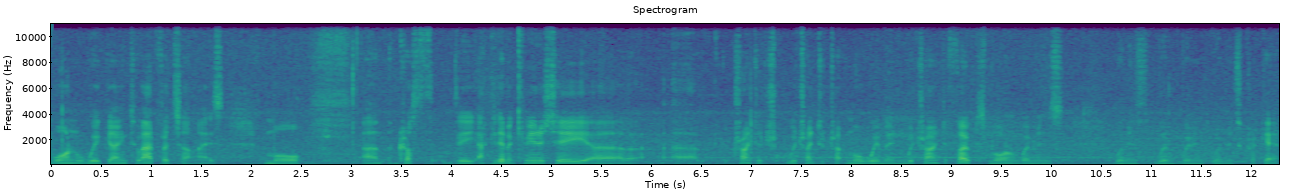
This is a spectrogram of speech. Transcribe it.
one we're going to advertise more um, across the academic community. Uh, uh, trying to tr- we're trying to attract more women. We're trying to focus more on women's women's women, women, women's cricket.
